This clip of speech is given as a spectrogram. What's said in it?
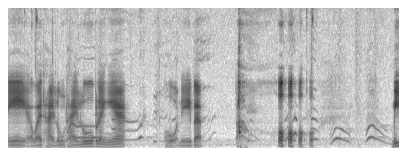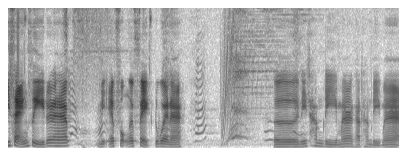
นี่เอาไว้ถ่ายลงถ่ายรูปอะไรเงี้ย โอ้โห นี้แบบ มีแสงสีด้วยนะครับ มีเอฟฟงเอฟเฟกต์ด้วยนะ เออ นี่ทำดีมากครับทำดีมาก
